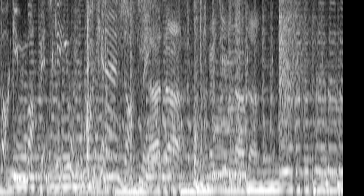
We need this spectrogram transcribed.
fucking muppets, get your fucking hands off me! Nada, nada.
